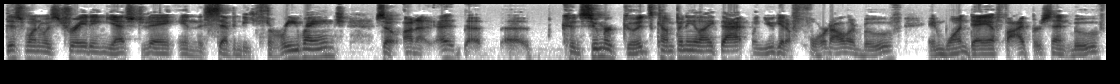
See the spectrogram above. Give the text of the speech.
This one was trading yesterday in the 73 range. So on a, a, a consumer goods company like that, when you get a $4 move in one day, a 5% move,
